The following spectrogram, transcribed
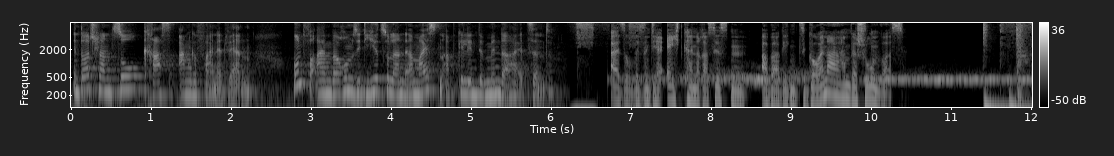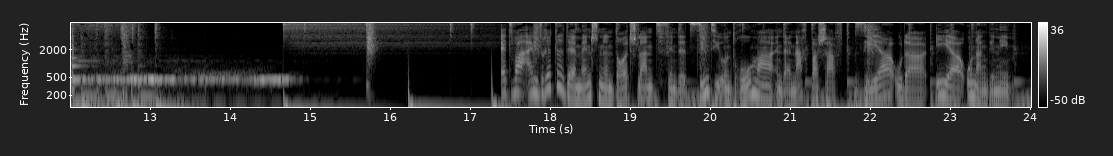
in Deutschland so krass angefeindet werden. Und vor allem, warum sie die hierzulande am meisten abgelehnte Minderheit sind. Also, wir sind ja echt keine Rassisten, aber gegen Zigeuner haben wir schon was. Etwa ein Drittel der Menschen in Deutschland findet Sinti und Roma in der Nachbarschaft sehr oder eher unangenehm.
